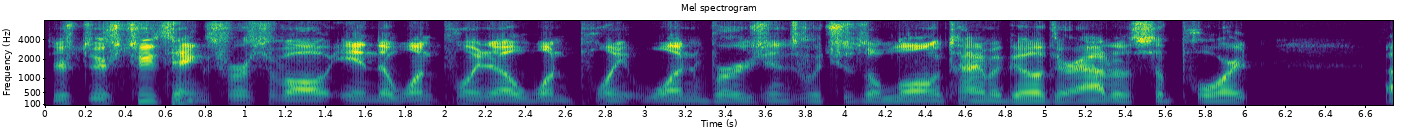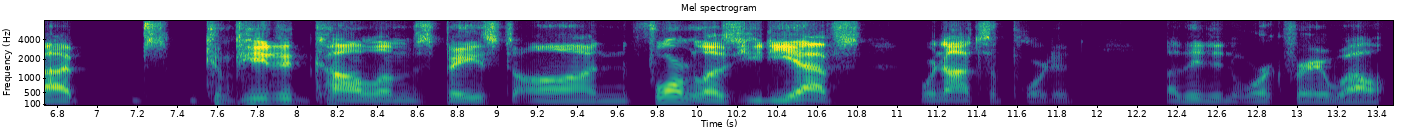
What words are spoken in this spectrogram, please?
there's there's two things. First of all, in the 1.0 1.1 versions, which is a long time ago, they're out of support. Uh, computed columns based on formulas, UDFs, were not supported. Uh, they didn't work very well.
